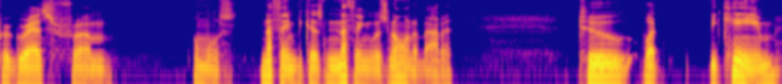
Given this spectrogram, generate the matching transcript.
progressed from almost nothing, because nothing was known about it, to what became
